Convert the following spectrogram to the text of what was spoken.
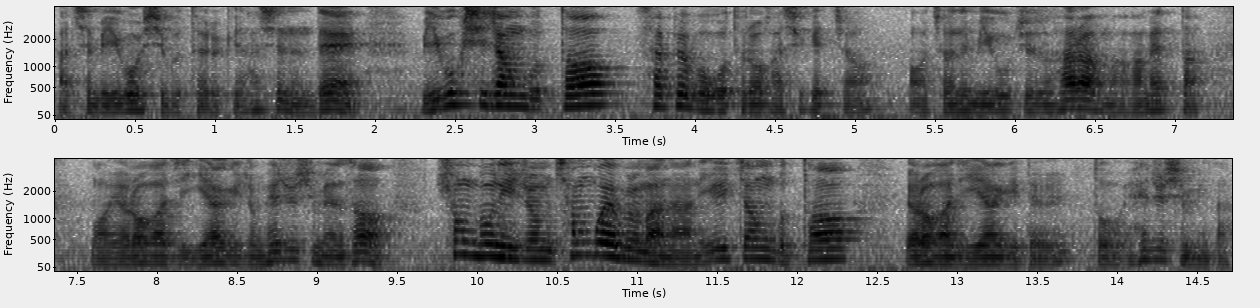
아침 7시부터 이렇게 하시는데 미국 시장부터 살펴보고 들어가시겠죠. 어, 저는 미국 지수 하락 마감했다. 뭐 여러 가지 이야기 좀 해주시면서 충분히 좀 참고해 볼 만한 일정부터 여러 가지 이야기들 또 해주십니다.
